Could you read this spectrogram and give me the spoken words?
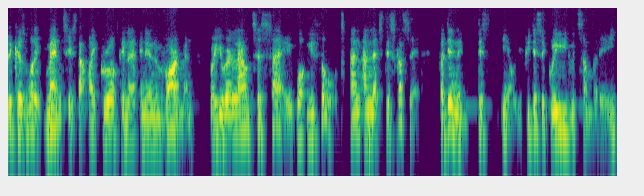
because what it meant is that I grew up in, a, in an environment where you were allowed to say what you thought and, and let's discuss it. If I didn't, dis, you know, if you disagreed with somebody,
